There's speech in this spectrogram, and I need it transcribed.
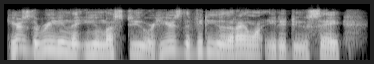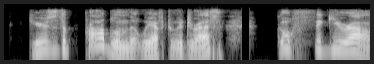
here's the reading that you must do, or here's the video that I want you to do, say, here's the problem that we have to address, go figure out,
